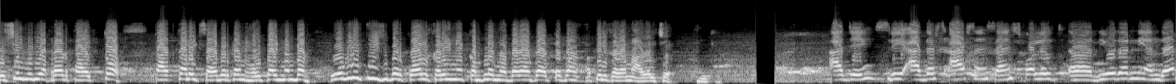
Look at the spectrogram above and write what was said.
સોશિયલ મીડિયા ફ્રોડ થાય તો તાત્કાલિક સાયબર ક્રાઇમ હેલ્પલાઇન નંબર ઓગણીસ ઉપર કોલ કરીને કમ્પ્લેન નોંધાવવા માટે પણ અપીલ કરવામાં આવેલ છે. થેન્ક યુ આજે Shri Adarsh arts and science college દિયોદરની અંદર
